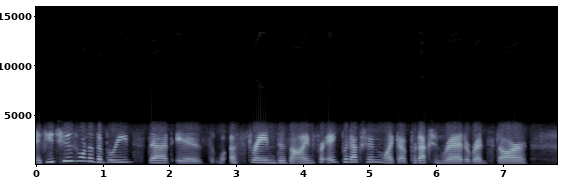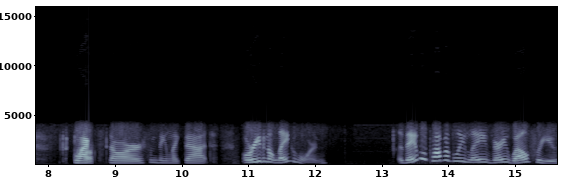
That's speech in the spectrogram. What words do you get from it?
if you choose one of the breeds that is a strain designed for egg production, like a production red, a red star, black Uh-huh. star, something like that, or even a leghorn, they will probably lay very well for you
